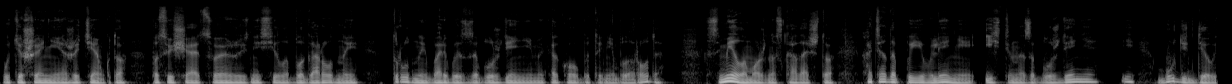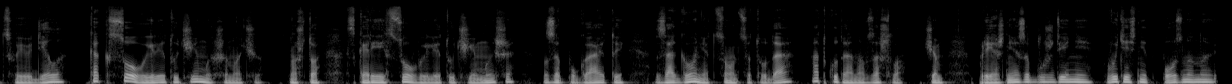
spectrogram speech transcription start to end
Утешение же тем, кто посвящает свою жизнь и силы благородной, трудной борьбы с заблуждениями какого бы то ни было рода, смело можно сказать, что хотя до появления истины заблуждения и будет делать свое дело, как совы и летучие мыши ночью, но что скорее совы и летучие мыши запугают и загонят солнце туда, откуда оно взошло, чем прежнее заблуждение вытеснит познанную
